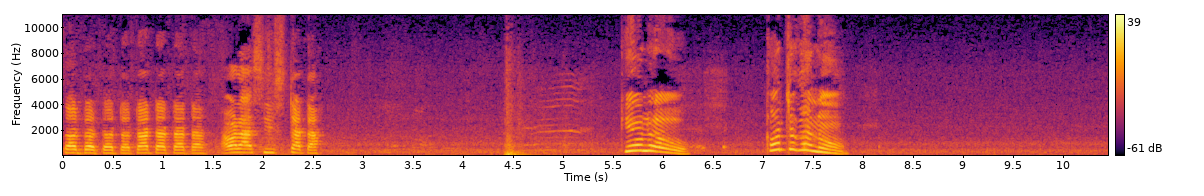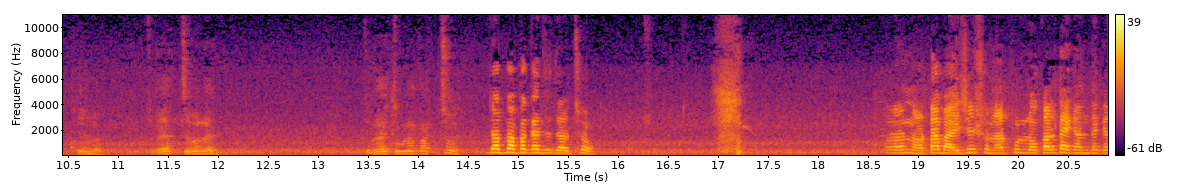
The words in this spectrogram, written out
Tata tata tata tata. আবার আসিস টাটা। কি হলো? কাঁদছো কেন? চলে যাচ্ছে বলে? চলে যাচ্ছে বলে কাচ্ছ যাও বাবার কাছে যাও ছো। নটা বাইশে সোনারপুর লোকালটা এখান থেকে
